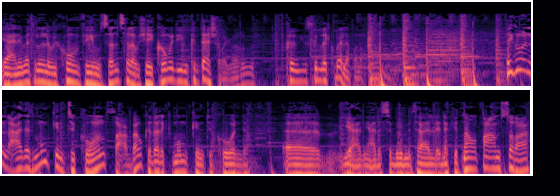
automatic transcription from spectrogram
يعني مثلا لو يكون في مسلسل أو شيء كوميدي يمكن تشرق. يصير لك بلا فيقولون العادات ممكن تكون صعبة وكذلك ممكن تكون آه يعني على سبيل المثال إنك تتناول طعام بسرعة.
